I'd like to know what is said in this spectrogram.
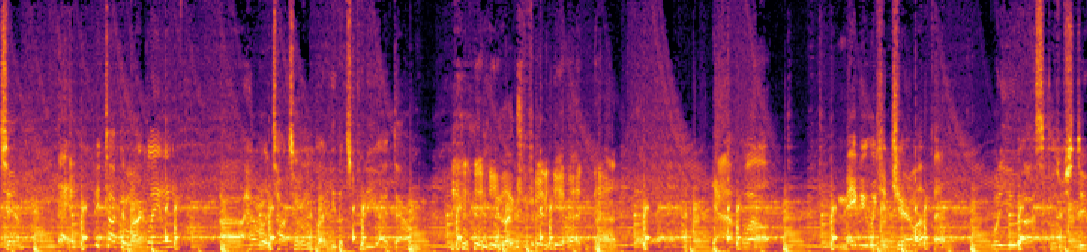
Tim. Hey, have you talked to Mark lately? Uh, I haven't really talked to him, but he looks pretty uh, down. he looks pretty uh, down. Yeah, well, maybe we should cheer him up then. What do you uh, suppose we should do?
